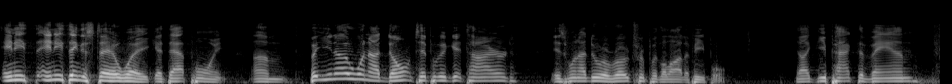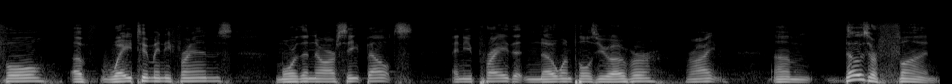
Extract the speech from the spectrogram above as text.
any, anything to stay awake at that point. Um, but you know when I don't typically get tired is when I do a road trip with a lot of people. Like you pack the van full of way too many friends more than there are seatbelts, and you pray that no one pulls you over, right? Um, those are fun.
